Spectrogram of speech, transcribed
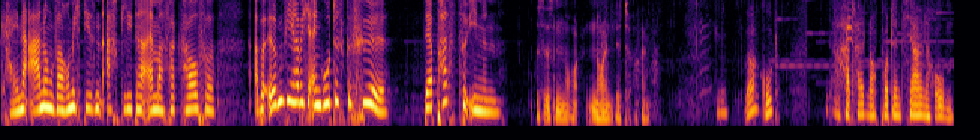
Keine Ahnung, warum ich diesen 8-Liter-Eimer verkaufe, aber irgendwie habe ich ein gutes Gefühl. Der passt zu Ihnen. Es ist ein 9 Liter Eimer. Ja, gut. Hat halt noch Potenzial nach oben.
